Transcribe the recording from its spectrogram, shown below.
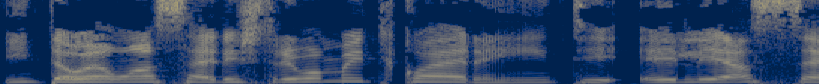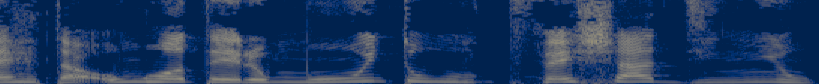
Então é uma série extremamente coerente. Ele acerta um roteiro muito fechadinho.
